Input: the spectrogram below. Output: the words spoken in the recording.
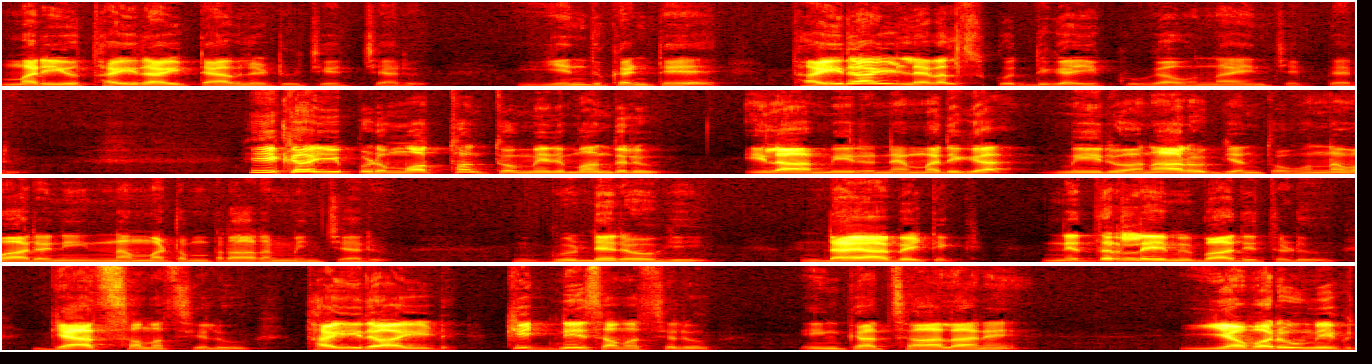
మరియు థైరాయిడ్ ట్యాబ్లెట్ చేర్చారు. ఎందుకంటే థైరాయిడ్ లెవెల్స్ కొద్దిగా ఎక్కువగా ఉన్నాయని చెప్పారు. ఇక ఇప్పుడు మొత్తం తొమ్మిది మందులు. ఇలా మీరు నెమ్మదిగా మీరు అనారోగ్యంతో ఉన్నవారని నమ్మటం ప్రారంభించారు. గుండె రోగి డయాబెటిక్ నిద్రలేమి బాధితుడు గ్యాస్ సమస్యలు థైరాయిడ్ కిడ్నీ సమస్యలు ఇంకా చాలానే. ఎవరూ మీకు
